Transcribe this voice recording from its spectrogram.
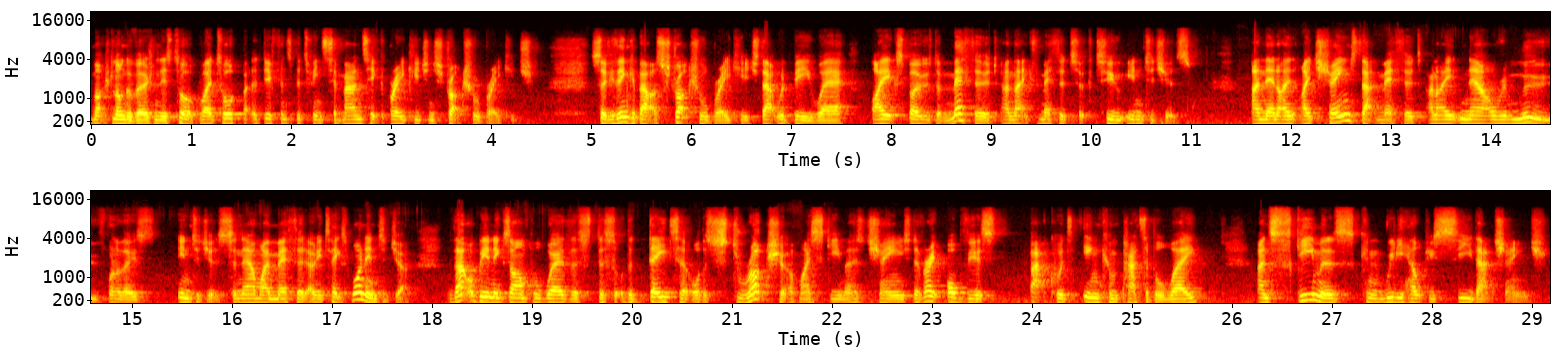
much longer version of this talk where I talk about the difference between semantic breakage and structural breakage. So if you think about a structural breakage, that would be where I exposed a method and that method took two integers. And then I, I changed that method and I now remove one of those integers. So now my method only takes one integer. That would be an example where the, the sort of the data or the structure of my schema has changed in a very obvious backwards incompatible way and schemas can really help you see that change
